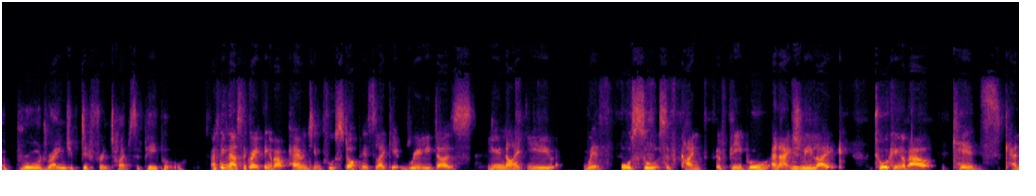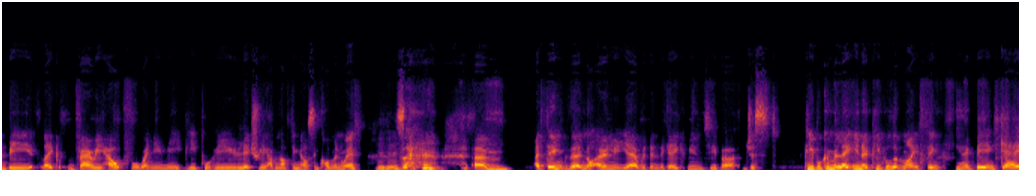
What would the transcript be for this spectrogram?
a broad range of different types of people. I think that's the great thing about parenting full stop is like it really does unite you with all sorts of kind of people and actually mm-hmm. like talking about kids can be like very helpful when you meet people who you literally have nothing else in common with mm-hmm. so um i think that not only yeah within the gay community but just people can relate you know people that might think you know being gay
